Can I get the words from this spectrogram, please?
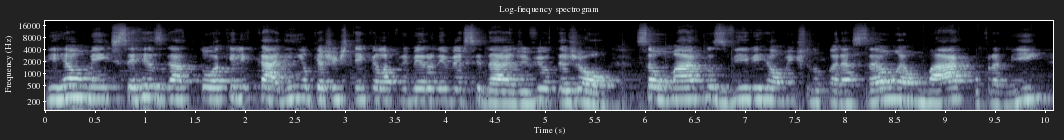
e realmente você resgatou aquele carinho que a gente tem pela primeira universidade, viu, Tejon? São Marcos vive realmente no coração, é um marco para mim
